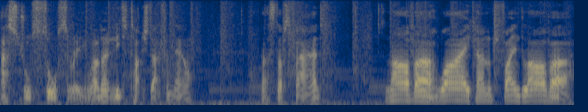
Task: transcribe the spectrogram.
Astral sorcery. Well, I don't need to touch that for now. That stuff's bad. Lava. Why cannot find lava?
